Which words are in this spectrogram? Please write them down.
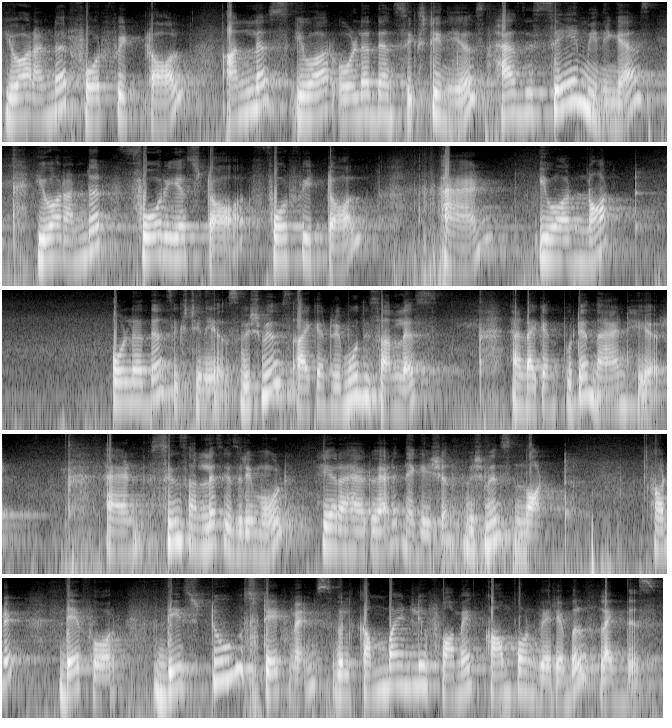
you are under 4 feet tall unless you are older than 16 years has the same meaning as you are under 4 years tall 4 feet tall and you are not older than 16 years which means I can remove this unless and I can put an and here. And since unless is removed here I have to add a negation which means not. Got it? Therefore these two statements will combinedly form a compound variable like this.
